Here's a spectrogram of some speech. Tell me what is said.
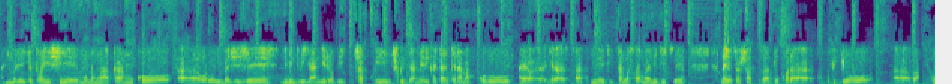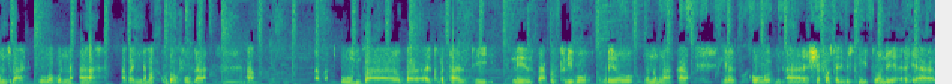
hanyuma rero icyo tubahishiye muno mwaka nk'uko wari ubimbajije n'ibindi biganiro bica ku ijwi rya amerika cyane cyane amakuru ya saa kumi n'ebyiri cyangwa saa moya n'igice na yo turashaka kuzajya dukora ku buryo abakunzi bacu babona abanyamakuru bavuga batwumva ba- ariko batazi neza ko turi bo. Ubu rero muno mwaka nibaza ko na chef wa serivisi mu gitondo ya- ya-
